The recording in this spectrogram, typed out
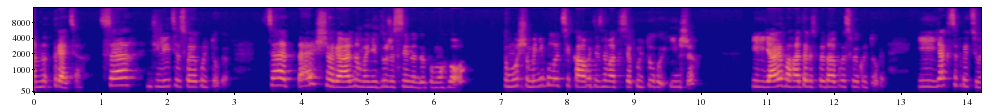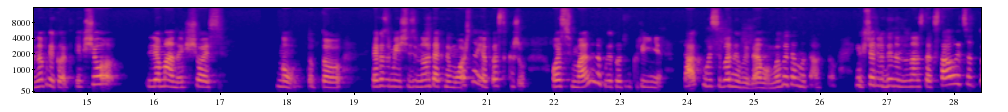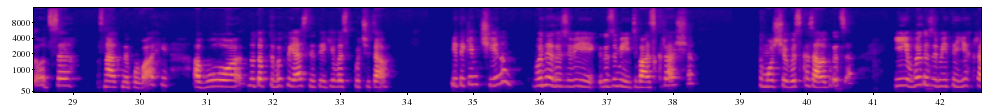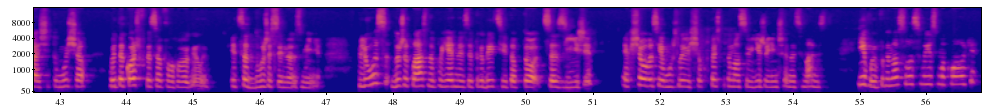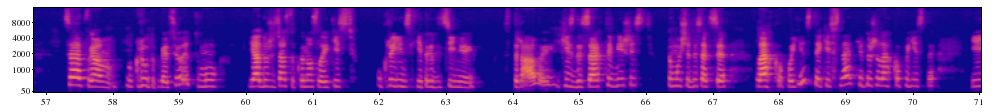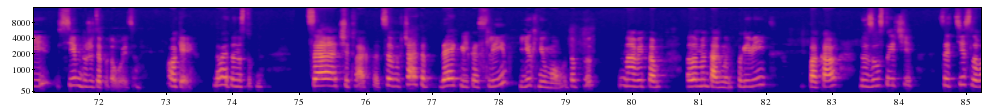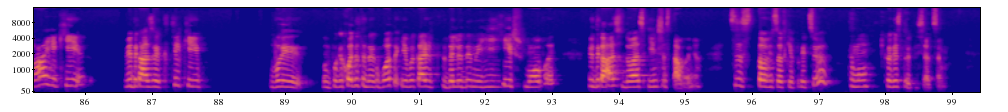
А, третє це діліться своєю культурою. Це те, що реально мені дуже сильно допомогло, тому що мені було цікаво дізнаватися культуру інших, і я багато розповідаю про свою культуру. І як це працює? Наприклад, якщо для мене щось, ну, тобто, я розумію, що зі мною так не можна, я просто кажу: ось в мене, наприклад, в Україні так ми себе не ведемо, ми ведемо так. Якщо людина до нас так ставиться, то це знак неповаги, або, ну тобто, ви поясните, які у вас почуття. І таким чином вони розуміють, розуміють вас краще, тому що ви сказали про це. І ви розумієте їх краще, тому що ви також про це поговорили. І це дуже сильно змінює. Плюс дуже класно поєднуються традиції, тобто це з їжі. Якщо у вас є можливість, щоб хтось приносив їжу іншої національності, і ви приносили свої смаколики, це прям ну, круто працює. Тому я дуже часто приносила якісь українські традиційні страви, якісь десерти більшість, тому що десерт це легко поїсти, якісь снеки дуже легко поїсти. І всім дуже це подобається. Окей, давайте наступне. Це четверте. Це вивчайте декілька слів їхньою мовою. Тобто навіть там елементарно привіт, пока, до зустрічі. Це ті слова, які відразу, як тільки ви ну, приходите на роботу і ви кажете до людини її ж мови, відразу до вас інше ставлення. Це 100% працює, тому користуйтеся цим.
